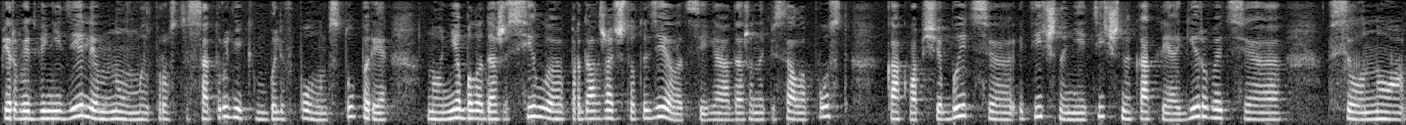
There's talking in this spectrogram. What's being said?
Первые две недели, ну, мы просто с сотрудниками были в полном ступоре, но не было даже сил продолжать что-то делать. И я даже написала пост как вообще быть, э, этично, неэтично, как реагировать, э, все. Но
